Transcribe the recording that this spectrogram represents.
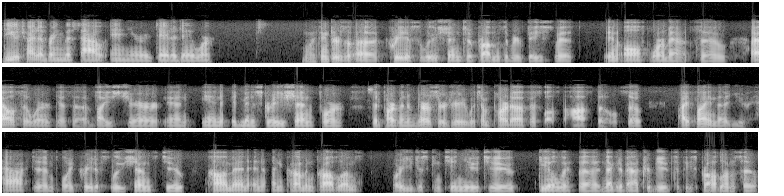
Do you try to bring this out in your day-to-day work? Well, I think there's a creative solution to problems that we're faced with in all formats. So I also work as a vice chair in, in administration for the Department of Neurosurgery, which I'm part of, as well as the hospital. So I find that you have to employ creative solutions to common and uncommon problems, or you just continue to deal with the negative attributes of these problems. So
